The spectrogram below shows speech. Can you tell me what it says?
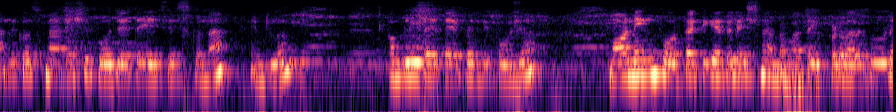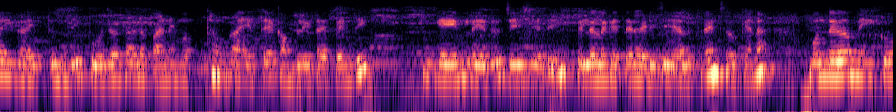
అందుకోసం అనేసి పూజ అయితే వేసేసుకున్నా ఇంట్లో. కంప్లీట్ అయితే అయిపోయింది పూజ. మార్నింగ్ ఫోర్ థర్టీకి అయితే లేచిన అనమాట ఇప్పటి వరకు కూడా ఇంకా అవుతుంది. పూజ కాడ పని మొత్తం అయితే కంప్లీట్ అయిపోయింది. ఇంకేం లేదు చేసేది. పిల్లలకైతే రెడీ చేయాలి ఫ్రెండ్స్ ఓకేనా? ముందుగా మీకు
